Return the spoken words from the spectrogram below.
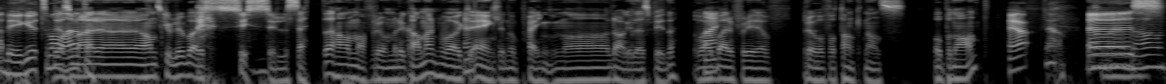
Er byggutt som Det han som er. er, eh, han skulle jo bare sysselsette han afroamerikaneren. Det var jo ikke egentlig noe poeng med å lage det spydet. Det var Nei. jo bare fordi å prøve å få tankene hans opp på noe annet. Ja. Ja. Eh, Men, s-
